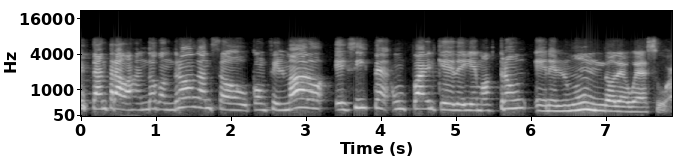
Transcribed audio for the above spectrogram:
están, trabajando con Drogan, so confirmado, existe un parque de Game of Thrones en el mundo de Westworld.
